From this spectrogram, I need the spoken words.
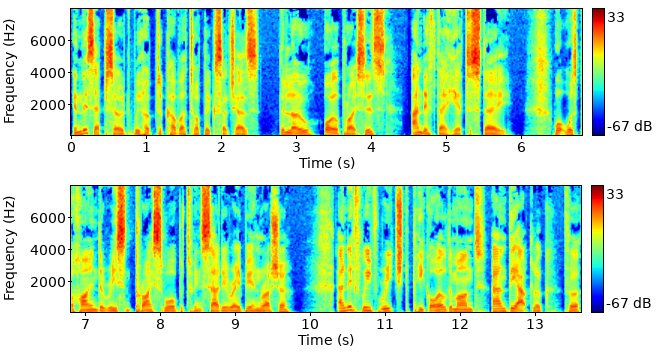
In this episode, we hope to cover topics such as the low oil prices and if they're here to stay, what was behind the recent price war between Saudi Arabia and Russia, and if we've reached peak oil demand and the outlook for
